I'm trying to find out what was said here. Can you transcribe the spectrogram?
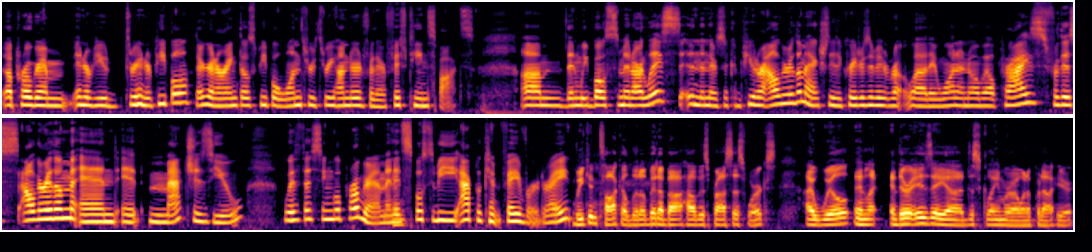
a program interviewed 300 people, they're going to rank those people 1 through 300 for their 15 spots. Um, then we both submit our lists, and then there's a computer algorithm. Actually, the creators of it, uh, they won a Nobel Prize for this algorithm, and it matches you with a single program, and, And- it's supposed to be applicant favored, right? We can talk a little bit about how this process works. I will, and like, and there is a uh, disclaimer I want to put out here.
